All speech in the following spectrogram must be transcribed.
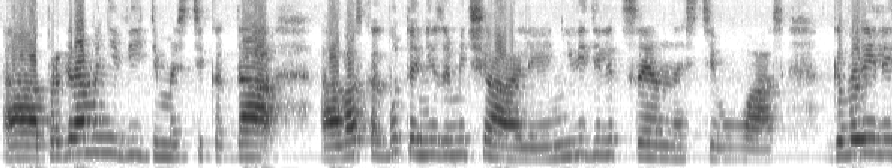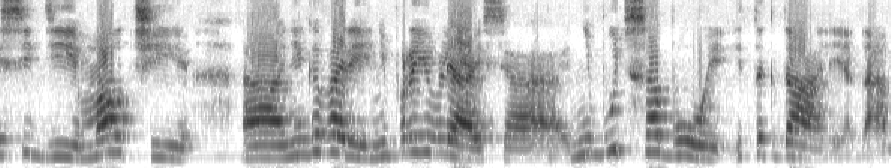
а, программы невидимости, когда вас как будто не замечали, не видели ценности у вас, говорили «сиди», «молчи», а, не говори, не проявляйся, не будь собой и так далее. Да?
